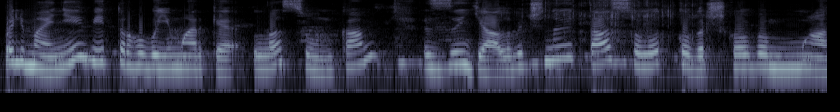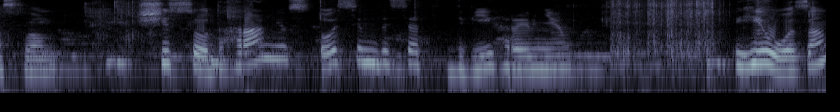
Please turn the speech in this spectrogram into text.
Пельмені від торгової марки Ласунка з яловичною та солодковершковим маслом. 600 грамів 172 гривні. Гіоза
